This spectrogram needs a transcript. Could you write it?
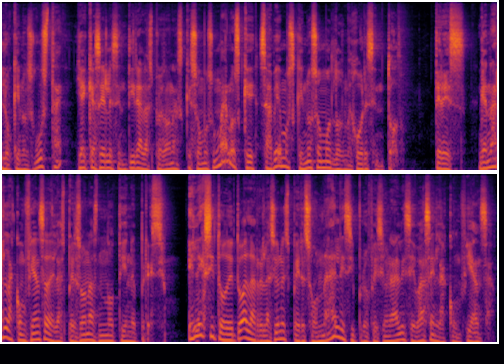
lo que nos gusta y hay que hacerle sentir a las personas que somos humanos, que sabemos que no somos los mejores en todo. 3. Ganar la confianza de las personas no tiene precio. El éxito de todas las relaciones personales y profesionales se basa en la confianza.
